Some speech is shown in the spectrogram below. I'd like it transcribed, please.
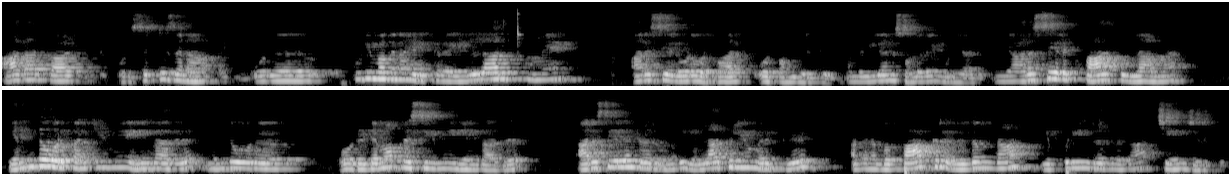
ஆதார் கார்டு ஒரு சிட்டிசனாக ஒரு குடிமகனாக இருக்கிற எல்லாருக்குமே அரசியலோட ஒரு பார்ட் ஒரு பங்கு இருக்குது நம்ம இல்லைன்னு சொல்லவே முடியாது. இங்கே அரசியலுக்கு பார்ட் இல்லாமல் எந்த ஒரு கண்ட்ரியுமே இயங்காது எந்த ஒரு ஒரு டெமோக்ரஸியுமே இயங்காது. அரசியல்ன்றது வந்து எல்லாத்துலேயும் இருக்குது அதை நம்ம பார்க்குற விதம் தான் எப்படின்றதுல தான் சேஞ்ச் இருக்குது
